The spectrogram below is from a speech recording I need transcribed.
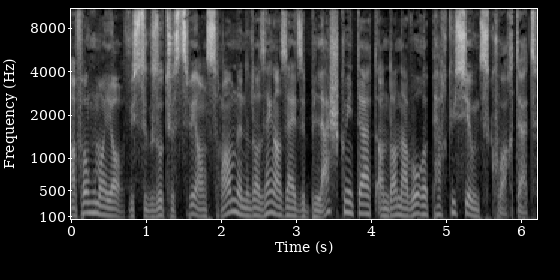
Anfangmmer ja wis du gesot fus zwee Ensemblen der Sängerseitise Blaschquintet an dann a wore Perkussionsquartett.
